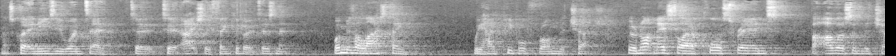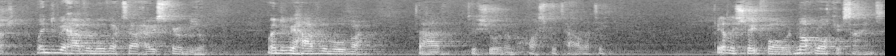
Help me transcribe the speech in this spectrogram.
That's quite an easy one to, to, to actually think about, isn't it? When was the last time we had people from the church who are not necessarily our close friends, but others in the church? When did we have them over to our house for a meal? When did we have them over to have to show them hospitality? Fairly straightforward, not rocket science.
